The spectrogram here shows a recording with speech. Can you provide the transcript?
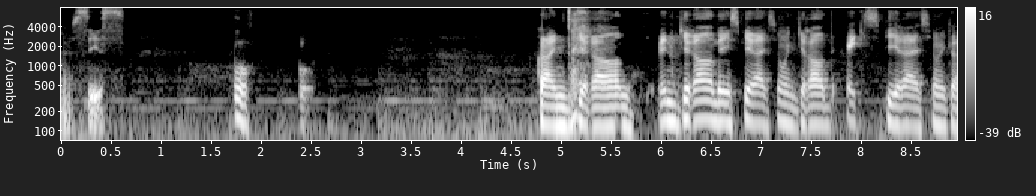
Un 6. Prend une grande, une grande inspiration, une grande expiration. et comme-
